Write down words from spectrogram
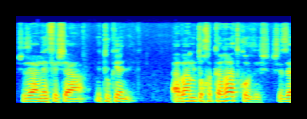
שזה הנפש המתוקנת, הבאה מתוך הכרת קודש, שזה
